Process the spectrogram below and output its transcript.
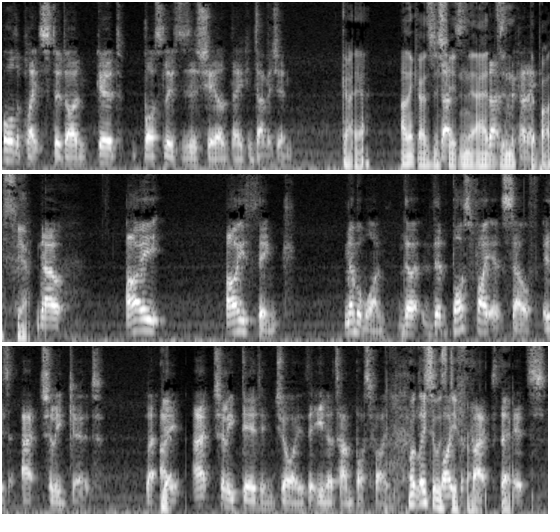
All the plates stood on. Good. Boss loses his shield. Now you can damage him. got yeah. I think I was just That's- shooting the ads the and the boss. Yeah, Now, I, I think number one, the the boss fight itself is actually good. Like Yeah. I actually did enjoy the Enotam boss fight. Well, at least it was different. The fact that Yeah. it's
